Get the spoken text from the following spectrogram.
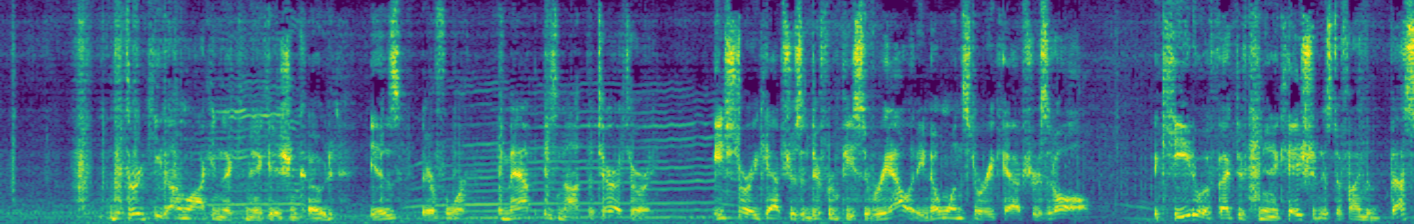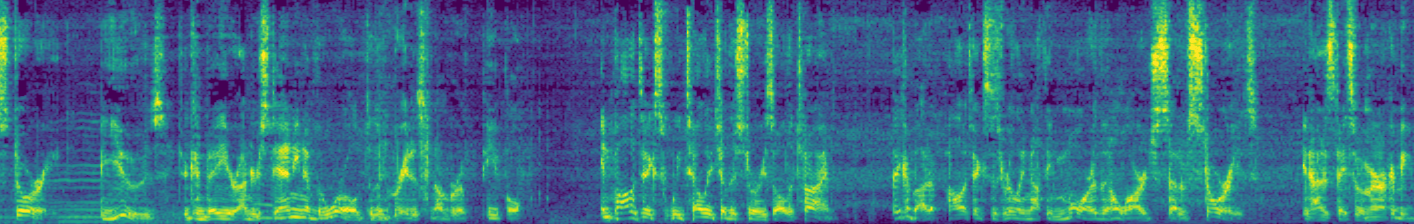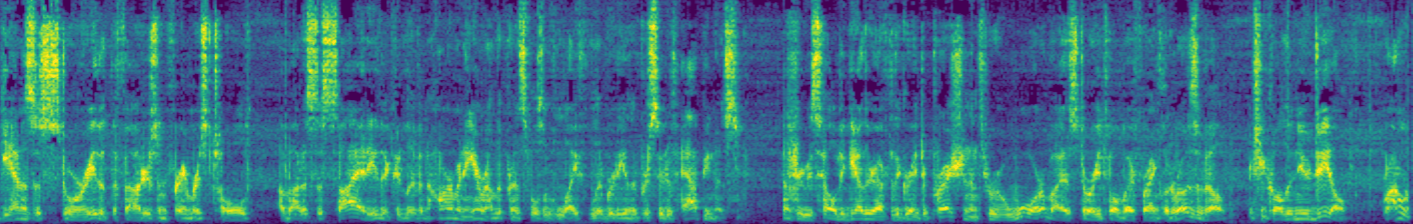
The third key to unlocking the communication code is, therefore, the map is not the territory. Each story captures a different piece of reality. No one story captures it all. The key to effective communication is to find the best story to use to convey your understanding of the world to the greatest number of people. In politics, we tell each other stories all the time. Think about it, politics is really nothing more than a large set of stories. United States of America began as a story that the founders and framers told about a society that could live in harmony around the principles of life, liberty, and the pursuit of happiness. The country was held together after the Great Depression and through a war by a story told by Franklin Roosevelt, which he called the New Deal. Ronald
